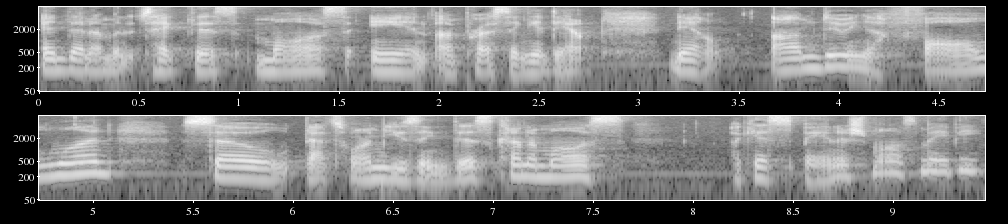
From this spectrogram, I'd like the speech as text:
and then I'm going to take this moss and I'm pressing it down. Now I'm doing a fall one so that's why I'm using this kind of moss. I guess Spanish moss maybe.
